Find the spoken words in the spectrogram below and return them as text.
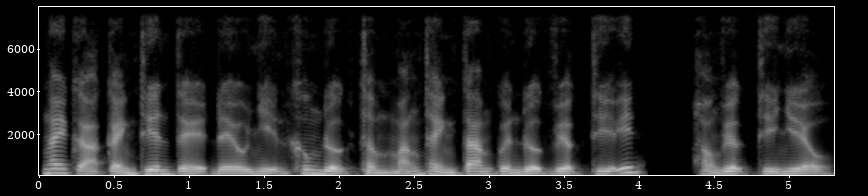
ngay cả cảnh thiên tề đều nhịn không được thầm mắng thành tam quyền được việc thì ít, hỏng việc thì nhiều,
